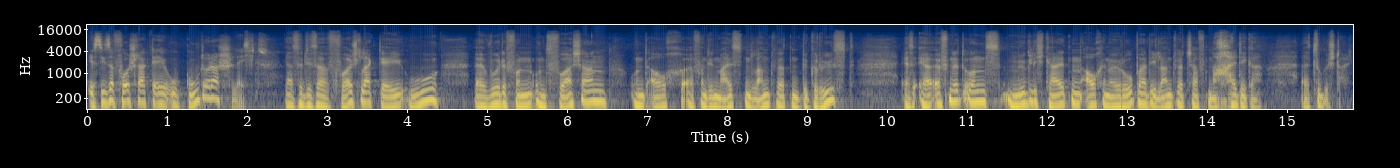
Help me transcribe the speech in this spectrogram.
Ist dieser Vorschlag der EU gut oder schlecht? Also dieser Vorschlag der EU äh, wurde von uns Forschern und auch äh, von den meisten Landwirten begrüßt. Es eröffnet uns Möglichkeiten, auch in Europa die Landwirtschaft nachhaltiger äh, zu gestalten.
